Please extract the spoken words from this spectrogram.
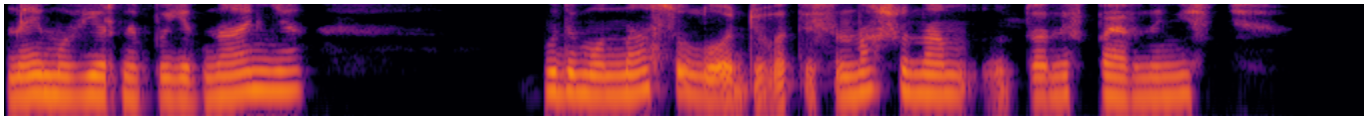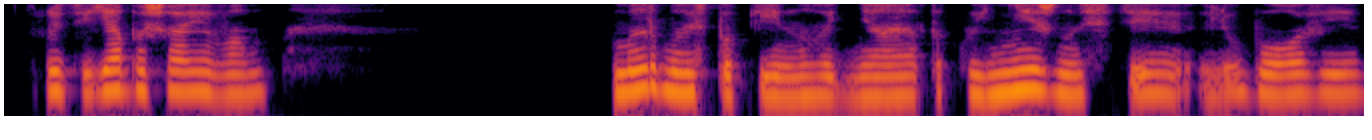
неймовірне поєднання. Будемо насолоджуватися. Нашу нам та невпевненість. Друзі, я бажаю вам мирного і спокійного дня, такої ніжності, любові,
